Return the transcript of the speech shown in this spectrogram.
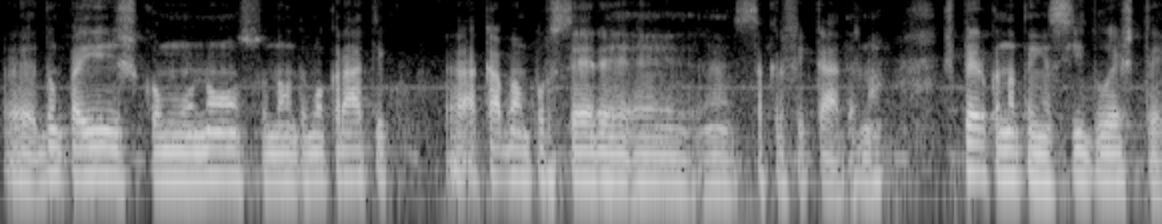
eh, de um país como o nosso, não democrático, eh, acabam por ser sacrificadas. Não? Espero que não tenha sido este,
